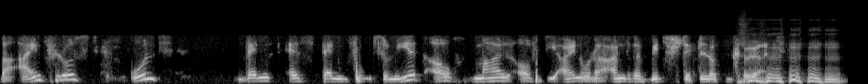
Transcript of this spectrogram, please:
beeinflusst und wenn es denn funktioniert, auch mal auf die ein oder andere Bittstellung gehört.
